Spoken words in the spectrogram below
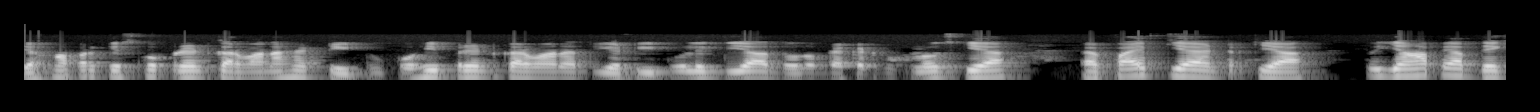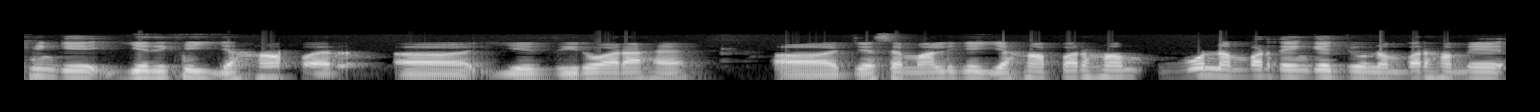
यहाँ पर किसको प्रिंट करवाना है? टी टू को ही प्रिंट करवाना है। तो ये टी टू लिख दिया दोनों ब्रैकेट को क्लोज किया फाइव किया एंटर किया। तो यहाँ पे आप देखेंगे ये देखिए यहाँ पर आ, ये ज़ीरो आ रहा है। जैसे मान लीजिए यहाँ पर हम वो नंबर देंगे जो नंबर हमें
